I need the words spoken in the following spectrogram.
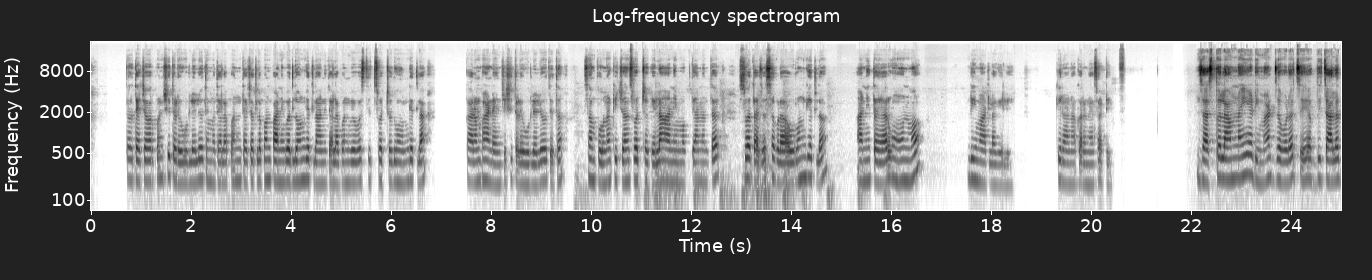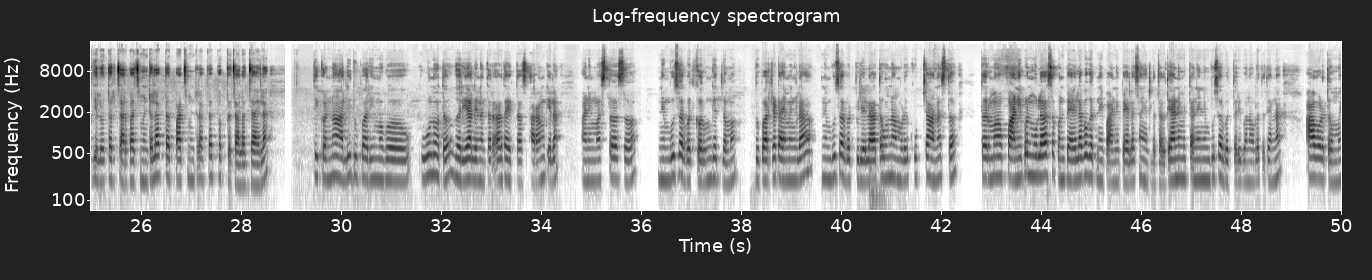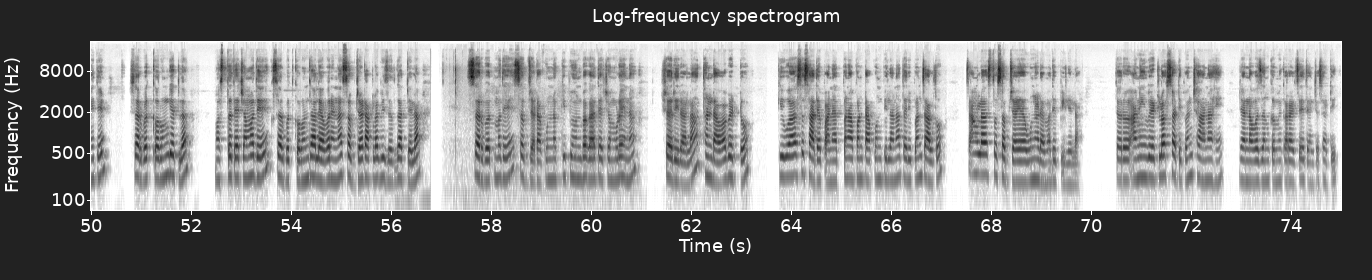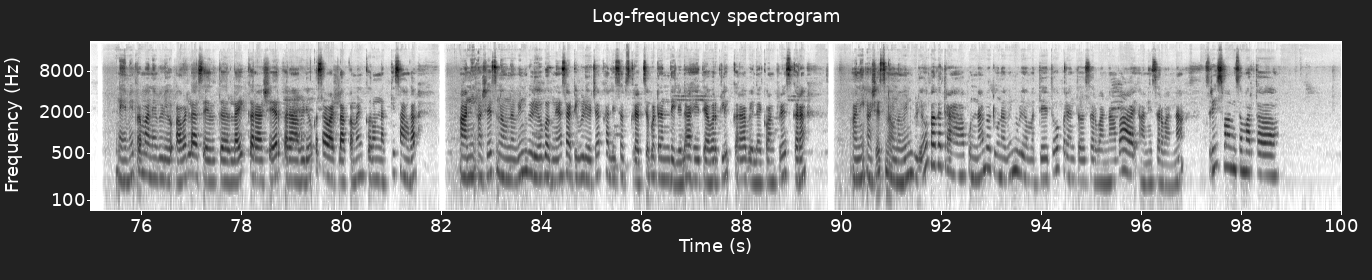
तर त्याच्यावर पण शितळे उडलेले होते. मग त्याला पण त्याच्यातलं पण पाणी बदलवून घेतलं आणि त्याला पण व्यवस्थित स्वच्छ धुवून घेतला. कारण भांड्यांचे शितळे उडलेले होते तर संपूर्ण किचन स्वच्छ केलं आणि मग त्यानंतर स्वतःचं सगळं आवरून घेतलं आणि तयार होऊन मग डीमार्टला गेली किराणा करण्यासाठी. जास्त लांब नाही आहे डीमार्ट जवळच आहे. अगदी चालत गेलो तर चार पाच मिनटं लागतात. पाच मिनटं लागतात फक्त चालत जायला. तिकडनं आली दुपारी मग ऊन होतं. घरी आल्यानंतर अर्धा एक तास आराम केला आणि मस्त असं निंबू सरबत करून घेतलं मग. दुपारच्या टायमिंगला निंबू सरबत पिलेलं. आता उन्हामुळे खूप छान असतं. तर मग पाणी पण मुलं असं पण प्यायला बघत नाही. पाणी प्यायला सांगितलं तर. त्या निमित्ताने निंबू सरबत तरी बनवलं तर त्यांना आवडतं मग ते सरबत करून घेतलं. मस्त त्याच्यामध्ये सरबत करून झाल्यावर आहे ना सब्जा टाकला भिजत घातलेला. सरबतमध्ये सब्जा टाकून नक्की पिऊन बघा त्याच्यामुळे आहे ना शरीराला थंडावा भेटतो. किंवा असं साध्या पाण्यात पण आपण टाकून पिला ना तरी पण चालतो. चांगला असतो सब्जा या उन्हाळ्यामध्ये पिलेला. तर आणि वेट लॉससाठी पण छान आहे. ज्यांना वजन कमी करायचं आहे त्यांच्यासाठी नेहमीप्रमाणे व्हिडिओ आवडला असेल तर लाईक करा शेअर करा. व्हिडिओ कसा वाटला कमेंट करून नक्की सांगा. आणि असेच नवनवीन व्हिडिओ बघण्यासाठी व्हिडिओच्या खाली सबस्क्राईबचं बटन दिलेलं आहे त्यावर क्लिक करा बेल आयकॉन प्रेस करा. आणि असेच नवनवीन व्हिडिओ बघत राहा. पुन्हा भेटू नवीन व्हिडिओमध्ये. तोपर्यंत सर्वांना बाय आणि सर्वांना श्री स्वामी समर्थ.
